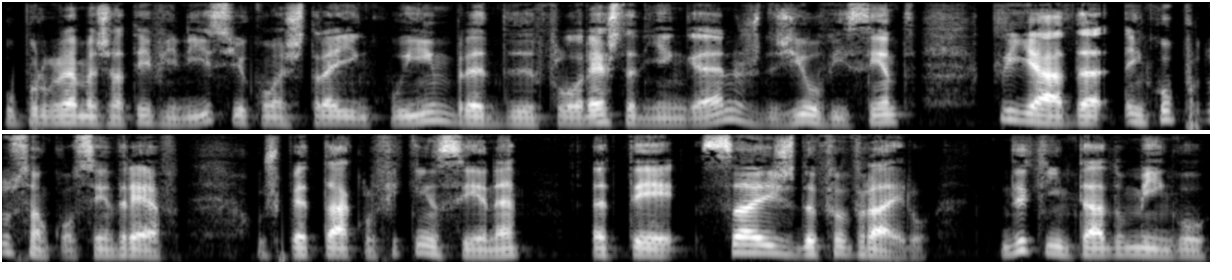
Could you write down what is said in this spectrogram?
O programa já teve início com a estreia em Coimbra de Floresta de Enganos, de Gil Vicente, criada em coprodução com o Sendrev. O espetáculo fica em cena até 6 de fevereiro. De quinta a domingo,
